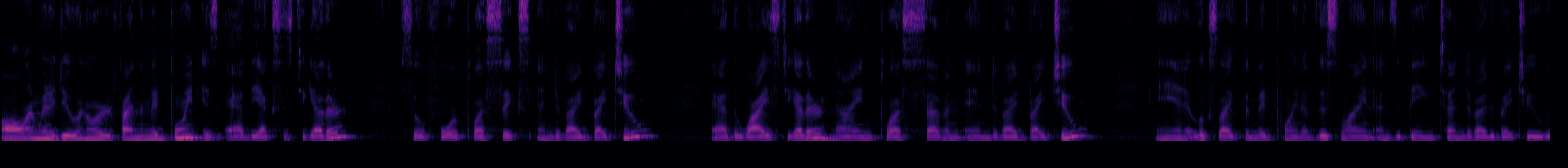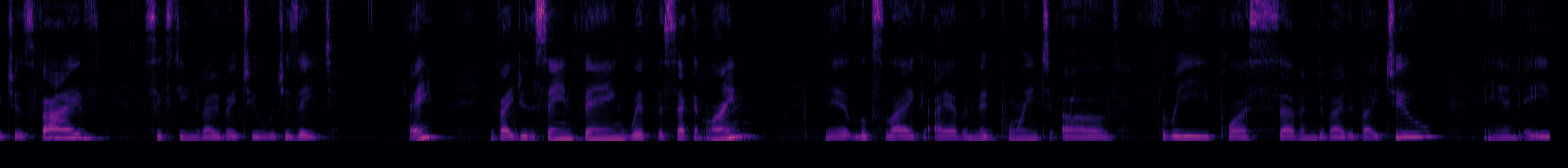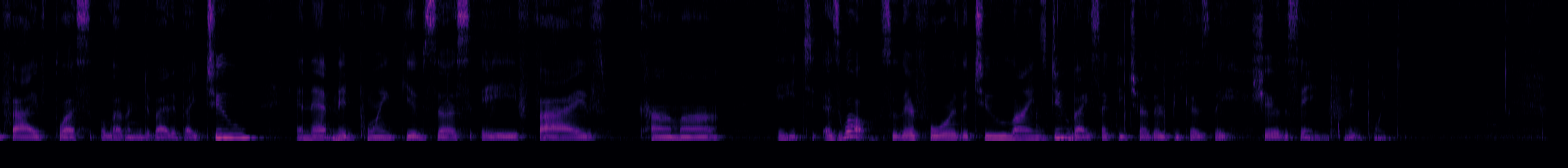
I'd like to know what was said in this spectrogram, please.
All I'm going to do in order to find the midpoint is add the x's together. So 4 plus 6 and divide by 2. Add the y's together, 9 plus 7 and divide by 2. And it looks like the midpoint of this line ends up being 10 divided by 2, which is 5. 16 divided by 2, which is 8. Okay? If I do the same thing with the second line, it looks like I have a midpoint of 3 plus 7 divided by 2 and a 5 plus 11 divided by 2 and that midpoint gives us a 5 comma 8 as well. So therefore the two lines do bisect each other because they share the same midpoint.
